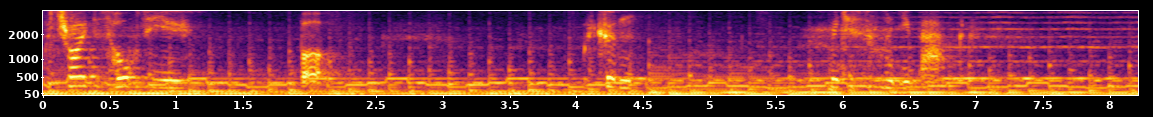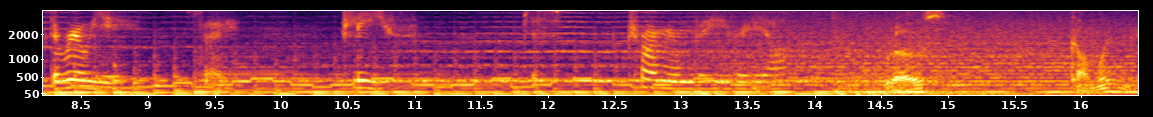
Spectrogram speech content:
We tried to talk to you, but we couldn't. We just want you back. The real you. So, please, just try and remember who you really are. Rose, come with me.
